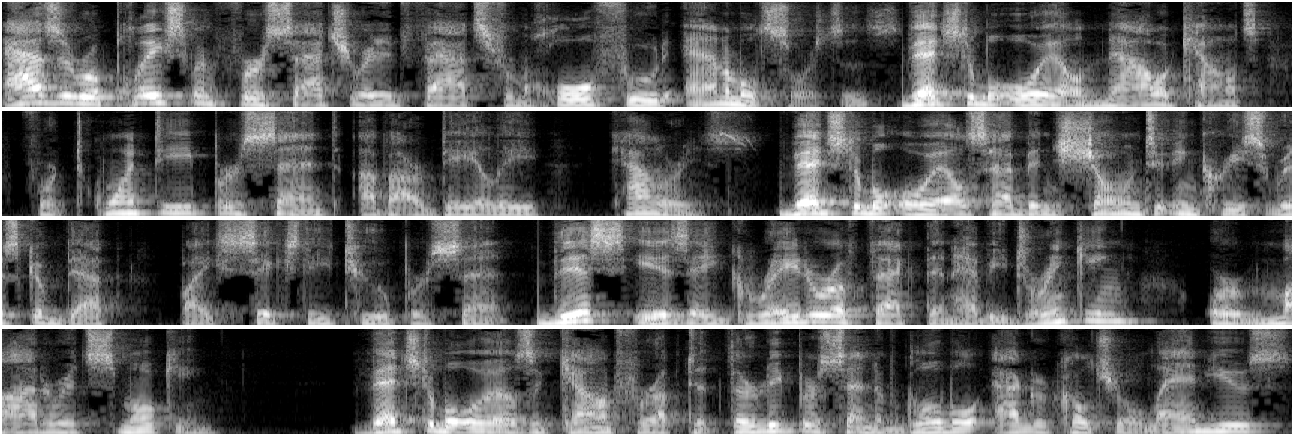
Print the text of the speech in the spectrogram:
As a replacement for saturated fats from whole food animal sources, vegetable oil now accounts for 20% of our daily calories. Vegetable oils have been shown to increase risk of death by 62%. This is a greater effect than heavy drinking or moderate smoking. Vegetable oils account for up to 30% of global agricultural land use,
